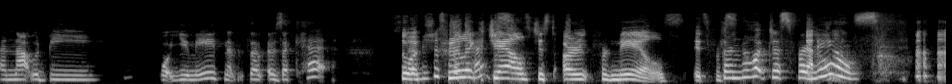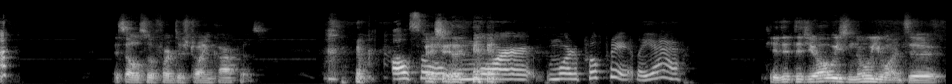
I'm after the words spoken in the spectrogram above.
and that would be what you made. And it was a, it was a kit. So acrylic gels just aren't for nails. It's for they're not just for nails. it's also for destroying carpets. also more more appropriately, yeah. Okay, did, did you always know you wanted to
